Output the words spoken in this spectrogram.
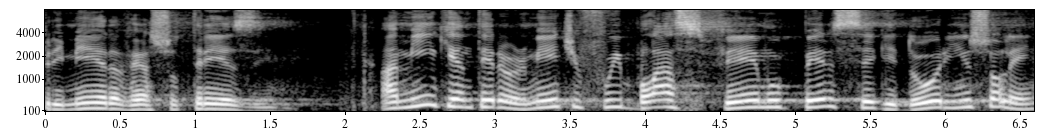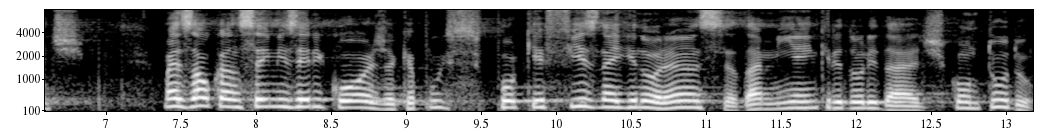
1, verso 13: A mim que anteriormente fui blasfemo, perseguidor e insolente, mas alcancei misericórdia, que é porque fiz na ignorância da minha incredulidade. Contudo,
